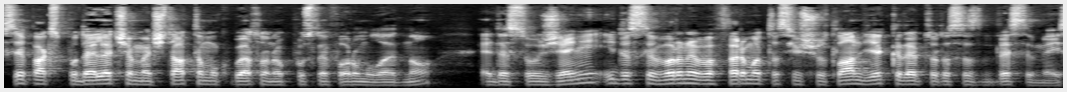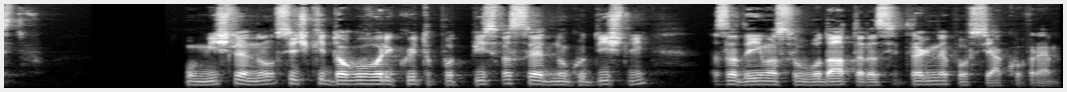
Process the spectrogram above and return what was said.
Все пак споделя, че мечтата му, когато напусне Формула 1, е да се ожени и да се върне във фермата си в Шотландия, където да създаде семейство. Умишлено всички договори, които подписва, са едногодишни, за да има свободата да си тръгне по всяко време.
